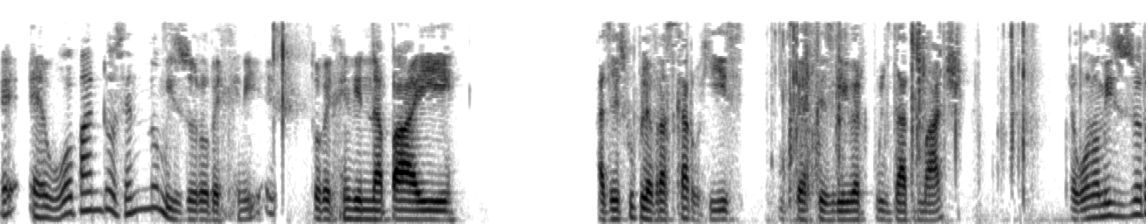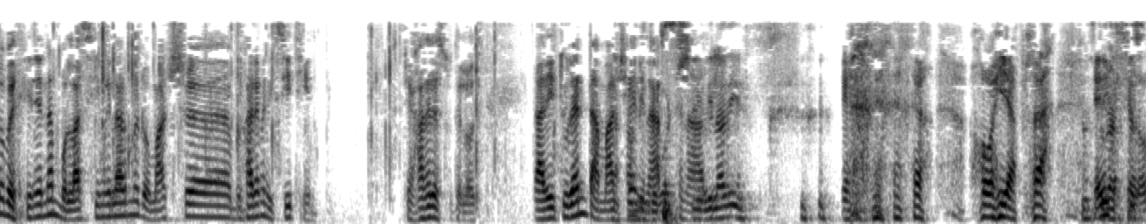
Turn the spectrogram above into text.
Ε, εγώ πάντως δεν νομίζω το παιχνίδι, το παιχνίδι να πάει αντί που πλευράς καροχής υπέρ της Liverpool that much. Εγώ νομίζω το παιχνίδι είναι πολλά similar με το match ε, που είχαμε με τη City. Και χάσετε στο τέλος. Δηλαδή του δεν τα μάτια την Arsenal. δηλαδή. Όχι, απλά. Δεν ξέρω.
